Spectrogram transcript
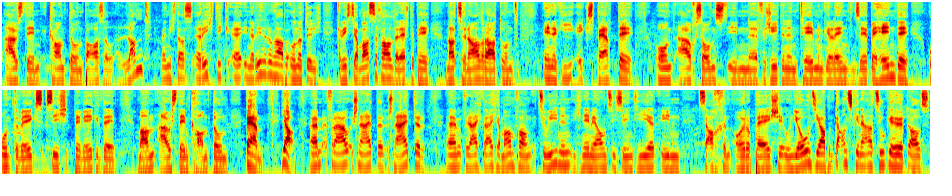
aus dem Kanton Basel-Land, wenn ich das richtig äh, in Erinnerung habe. Und natürlich Christian Wasserfall, der FDP-Nationalrat und Energieexperte und auch sonst in äh, verschiedenen Themengeländen sehr behende unterwegs sich bewegende Mann aus dem Kanton Bern. Ja, ähm, Frau Schneider, Schneider ähm, vielleicht gleich am Anfang zu Ihnen. Ich nehme an, Sie sind hier in Sachen Europäische Union. Sie haben ganz genau zugehört, als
